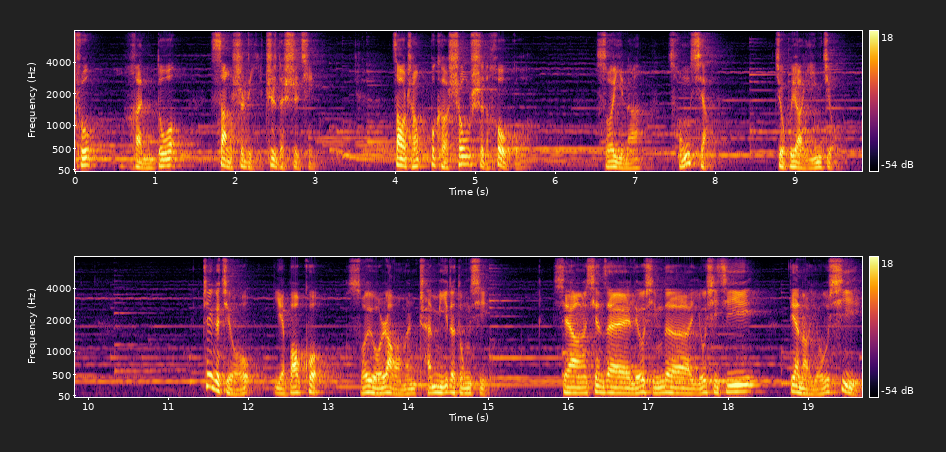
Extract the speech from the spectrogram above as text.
出很多丧失理智的事情，造成不可收拾的后果，所以呢，从小就不要饮酒。这个酒也包括所有让我们沉迷的东西，像现在流行的游戏机、电脑游戏、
